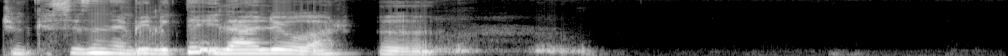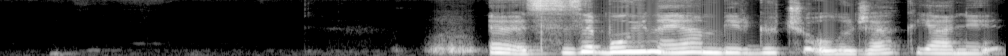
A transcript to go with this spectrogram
Çünkü sizinle birlikte ilerliyorlar. E, Evet, size boyun eğen bir güç olacak. Yani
